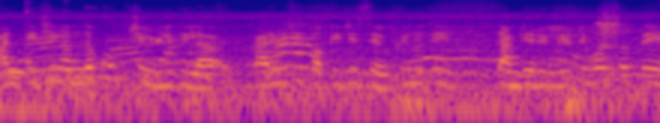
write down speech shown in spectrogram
आणि तिची नंद खूप चिडली तिला. कारण ती पक्कीची सेवकीन होती तर आमचे रिलेटिव्हच होते.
